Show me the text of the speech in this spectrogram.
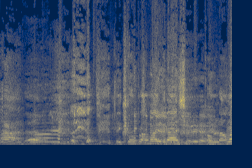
ah, não. Tem que comprar uma graxa. Comprar uma...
